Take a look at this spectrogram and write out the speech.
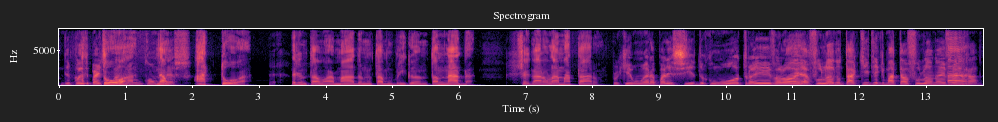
Depois de participar de um congresso. Não, à toa. Eles não estavam armados, não estavam brigando, não estavam nada. Chegaram lá e mataram. Porque um era parecido com o outro, aí falou, olha, fulano está aqui, tinha que matar o fulano, aí foi é. errado.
